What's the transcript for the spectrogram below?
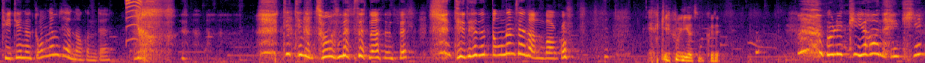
디디는 똥 냄새 나 근데 티티는 좋은 냄새 나는데 디디는 똥 냄새 난다고 깨물이가 좀 그래. 우리 귀여운 애기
